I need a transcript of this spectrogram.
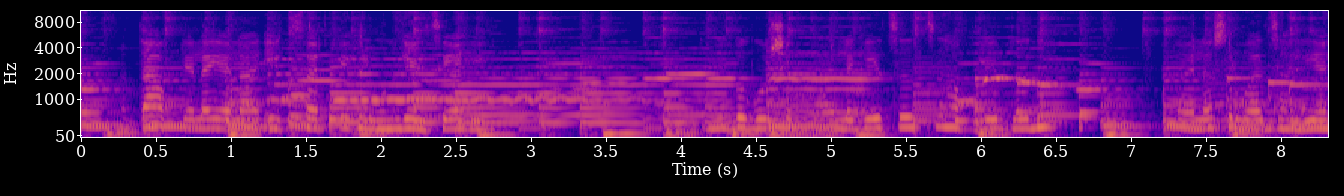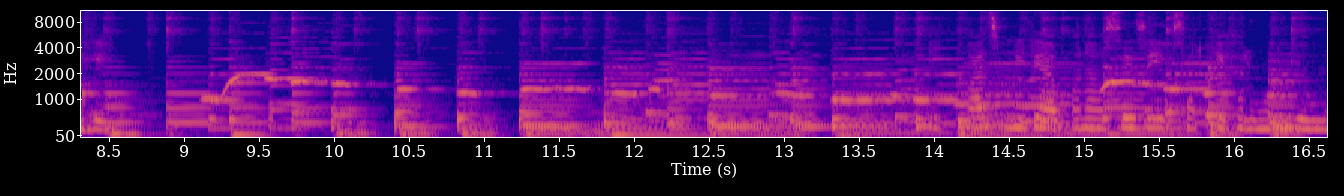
आता आपल्याला याला एकसारखे हलवून घ्यायचे आहे. तुम्ही बघू शकता लगेचच आपले दूध यायला सुरुवात झाली आहे. एक पाच मिनिटे आपण असेच एकसारखे हलवून घेऊ.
